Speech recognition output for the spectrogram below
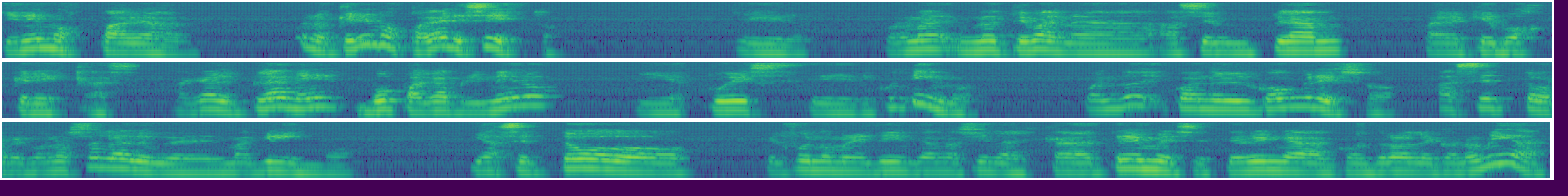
queremos pagar. Bueno, queremos pagar es esto. Eh, no te van a hacer un plan para que vos crezcas. Acá el plan es, vos pagá primero y después eh, discutimos. Cuando, cuando el Congreso aceptó reconocer la deuda del macrismo y aceptó el Fondo Monetario Internacional cada tres meses te venga a controlar la economía,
